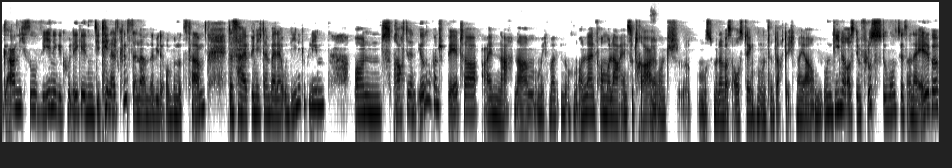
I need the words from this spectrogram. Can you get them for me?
gar nicht so wenige Kolleginnen, die den als Künstlernamen dann wiederum benutzt haben. Deshalb bin ich dann bei der Undine geblieben und brauchte dann irgendwann später einen Nachnamen, um mich mal in irgendein Online-Formular einzutragen ja. und äh, musste mir dann was ausdenken. Und dann dachte ich, naja, Undine aus dem Fluss, du wohnst jetzt an der Elbe,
